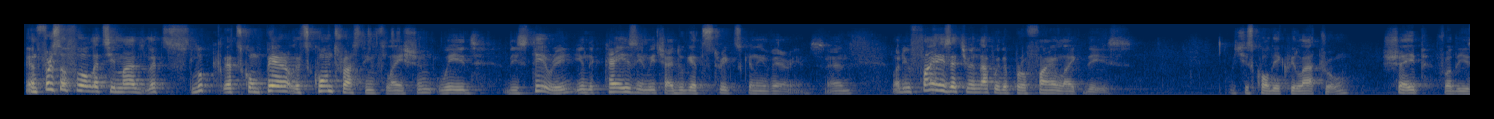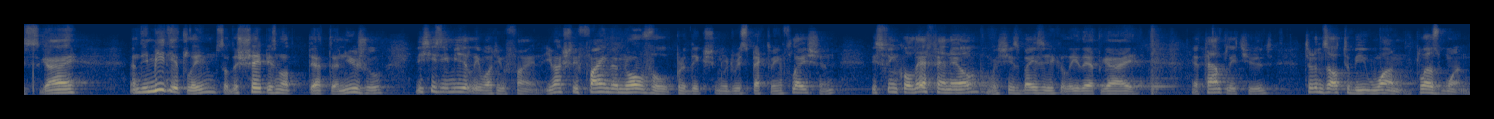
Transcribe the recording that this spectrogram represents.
And first of all, let's imagine, let's look, let's compare, let's contrast inflation with this theory in the case in which I do get strict scale invariance. And what you find is that you end up with a profile like this, which is called the equilateral shape for this guy. And immediately, so the shape is not that unusual, this is immediately what you find. You actually find a novel prediction with respect to inflation. This thing called FNL, which is basically that guy at amplitude, turns out to be 1, plus 1.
